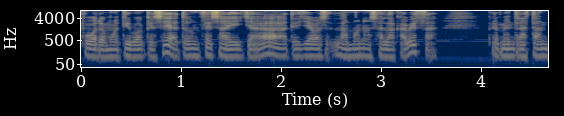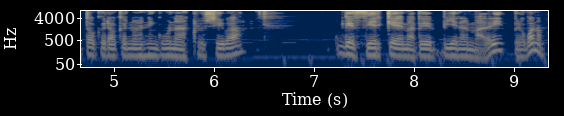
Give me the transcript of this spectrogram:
por el motivo que sea. Entonces ahí ya te llevas las manos a la cabeza. Pero mientras tanto, creo que no es ninguna exclusiva decir que me viene al Madrid. Pero bueno,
